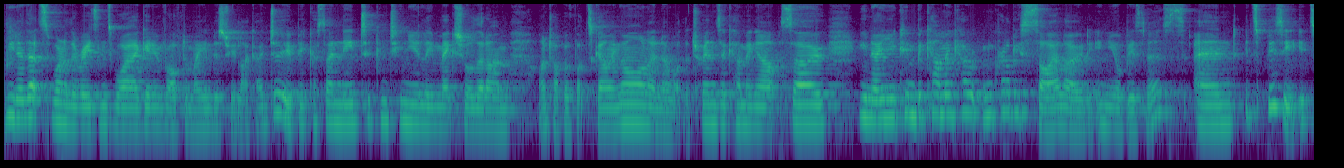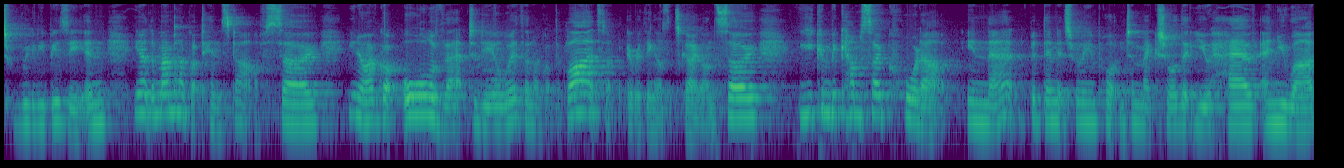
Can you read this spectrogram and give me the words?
you know, that's one of the reasons why I get involved in my industry like I do because I need to continually make sure that I'm on top of what's going on. I know what the trends are coming up. So you know, you can become inc- incredibly siloed in your business, and it's busy. It's really busy. And you know, at the moment I've got ten staff, so you know, I've got all of that to deal with, and I've got the clients, and everything else that's going on. So you can become so caught up in that, but then it's really important to make sure that you have and you are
